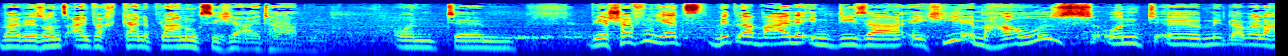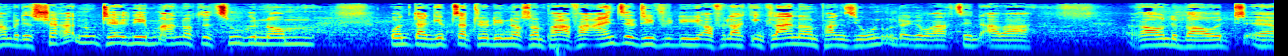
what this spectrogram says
weil wir sonst einfach keine Planungssicherheit haben. Und ähm, wir schaffen jetzt mittlerweile in dieser, hier im Haus und äh, mittlerweile haben wir das Sheraton Hotel nebenan noch dazu genommen. Und dann gibt's natürlich noch so ein paar Vereinzelte, die auch vielleicht in kleineren Pensionen untergebracht sind, aber roundabout äh,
